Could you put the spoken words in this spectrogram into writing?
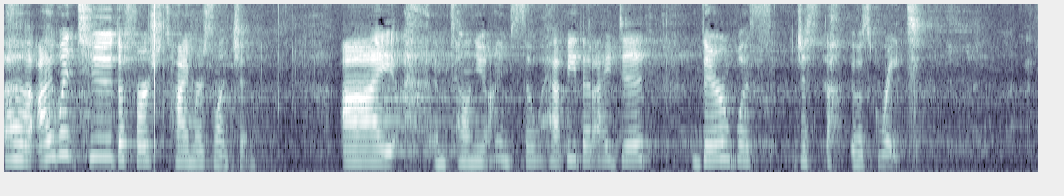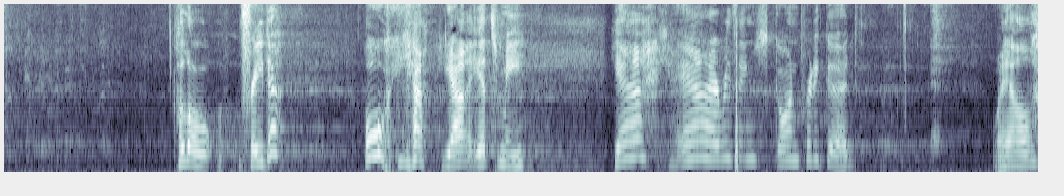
Uh, I went to the first timers luncheon. I am telling you, I am so happy that I did. There was just, uh, it was great. Hello, Frida? Oh, yeah, yeah, it's me. Yeah, yeah, everything's going pretty good. Well,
